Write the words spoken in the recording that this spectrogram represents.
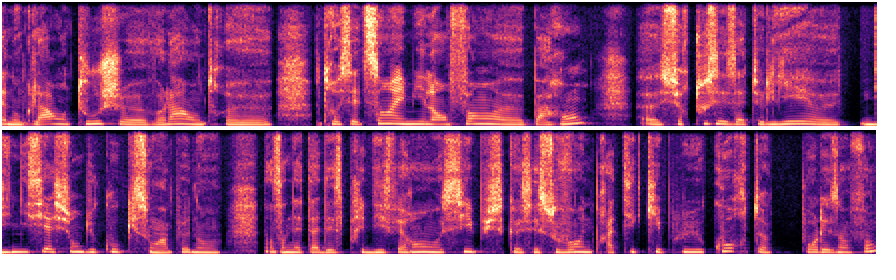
Et donc là, on touche voilà entre entre 700 et 1000 enfants par an sur tous ces ateliers d'initiation du coup qui sont un peu dans dans un état d'esprit différent aussi puisque c'est souvent souvent une pratique qui est plus courte pour les enfants.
